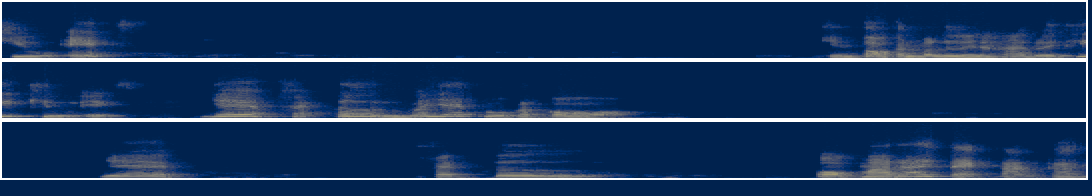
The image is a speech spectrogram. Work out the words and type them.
qx เขียนต่อกันมาเลยนะคะ โดยที่ qx แยกแฟกเตอร์หรือว่าแยกตัวประกอบ แยกแฟกเตอร์ออกมาได้แตกต่างกัน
